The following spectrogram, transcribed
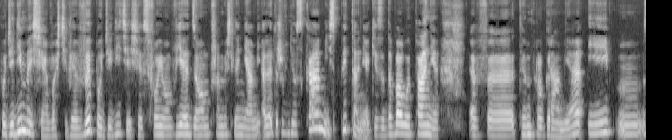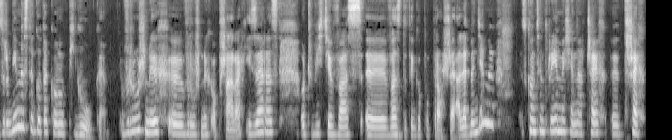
podzielimy się, właściwie Wy podzielicie się swoją wiedzą, przemyśleniami, ale też wnioskami z pytań, jakie zadawały Panie w tym programie i mm, zrobimy z tego taką pigułkę w różnych, e, w różnych obszarach i zaraz oczywiście was, e, was do tego poproszę, ale będziemy, skoncentrujemy się na trzech, trzech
